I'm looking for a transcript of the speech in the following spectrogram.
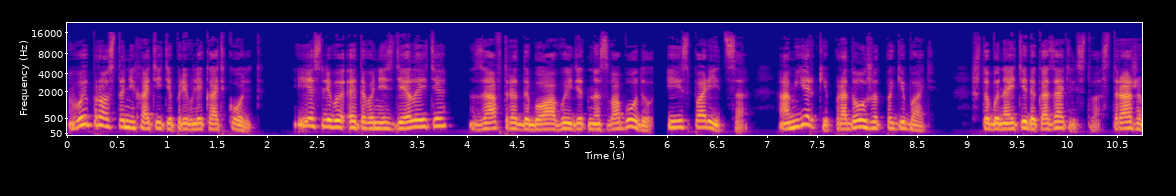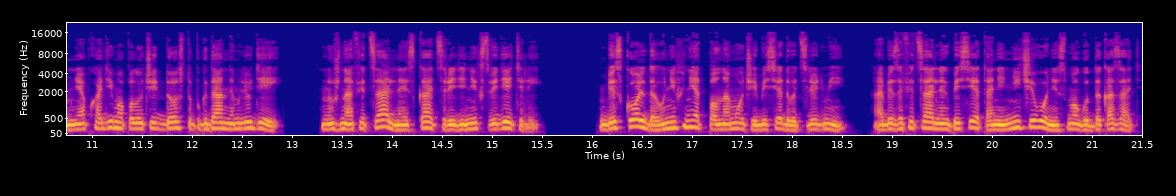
Вы просто не хотите привлекать Кольт. Если вы этого не сделаете, завтра Дебуа выйдет на свободу и испарится, а Мьерки продолжат погибать. Чтобы найти доказательства, стражам необходимо получить доступ к данным людей. Нужно официально искать среди них свидетелей. Без Кольда у них нет полномочий беседовать с людьми, а без официальных бесед они ничего не смогут доказать.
